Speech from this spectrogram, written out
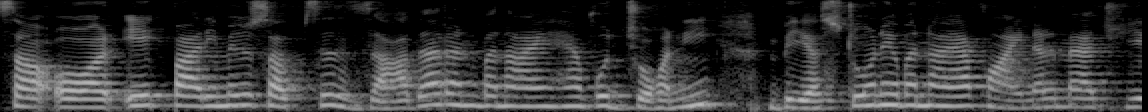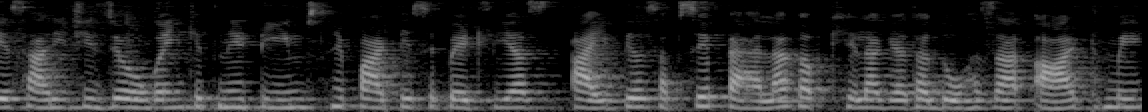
और एक पारी में जो सबसे ज़्यादा रन बनाए हैं वो जॉनी बेस्टो ने बनाया। फाइनल मैच, ये सारी चीज़ें हो गई। कितनी टीम्स ने पार्टिसिपेट लिया। आईपीएल सबसे पहला कब खेला गया था 2008 में।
